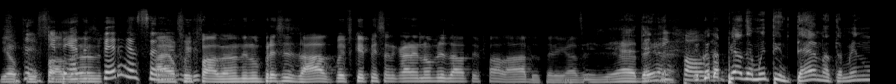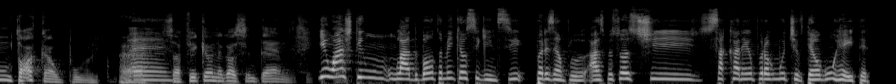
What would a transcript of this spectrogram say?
e eu fui Porque tem essa falando. diferença, né? Aí eu fui falando e não precisava. Depois fiquei pensando, cara, eu não precisava ter falado, tá ligado? Entendi. É, daí, se e quando a piada é muito interna, também não toca o público. É. Só fica um negócio interno. assim. E eu acho que tem um, um lado bom também que é o seguinte: se, por exemplo, as pessoas te sacaneiam por algum motivo, tem algum hater.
